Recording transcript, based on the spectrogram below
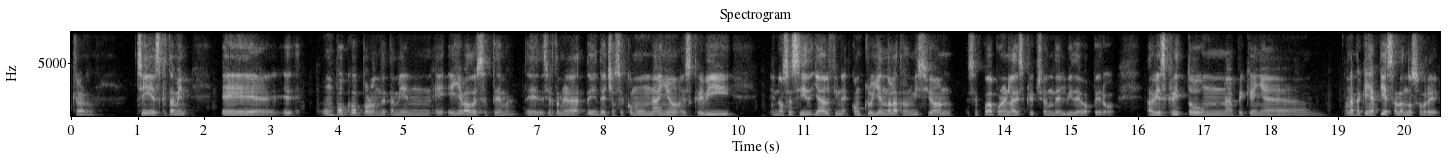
Claro. Sí, es que también eh, eh, un poco por donde también he, llevado ese tema, eh, de cierta manera. De, hecho, hace como un año escribí, no sé si ya al final, concluyendo la transmisión, se pueda poner en la descripción del video, pero había escrito una pequeña, una pequeña pieza hablando sobre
